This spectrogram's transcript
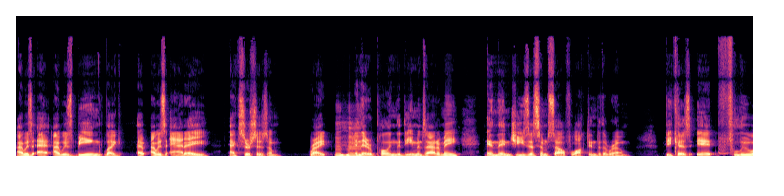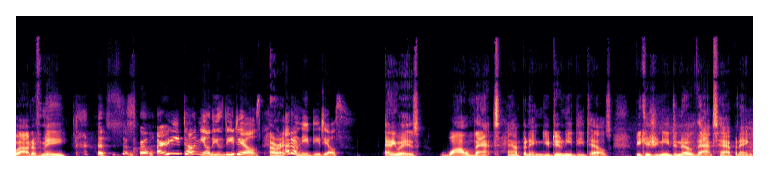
I was at, I was being like I, I was at a exorcism, right? Mhm. And they were pulling the demons out of me, and then Jesus himself walked into the room because it flew out of me. bro, why are you telling me all these details? All right. I don't need details. Anyways, while that's happening, you do need details because you need to know that's happening.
